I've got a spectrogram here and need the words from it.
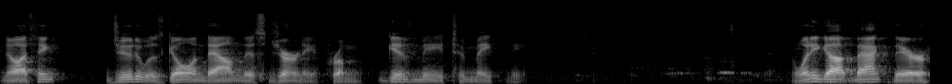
You know, I think Judah was going down this journey from give me to make me. And when he got back there,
